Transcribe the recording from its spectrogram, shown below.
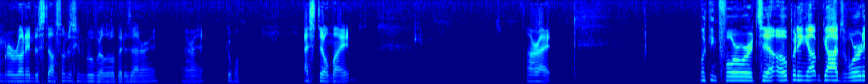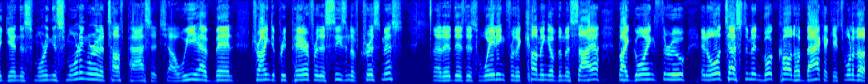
I'm going to run into stuff, so I'm just going to move it a little bit. Is that all right? All right, cool. I still might. All right. Looking forward to opening up God's Word again this morning. This morning we're in a tough passage. Uh, we have been trying to prepare for this season of Christmas. Uh, there's this waiting for the coming of the Messiah by going through an Old Testament book called Habakkuk. It's one of the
